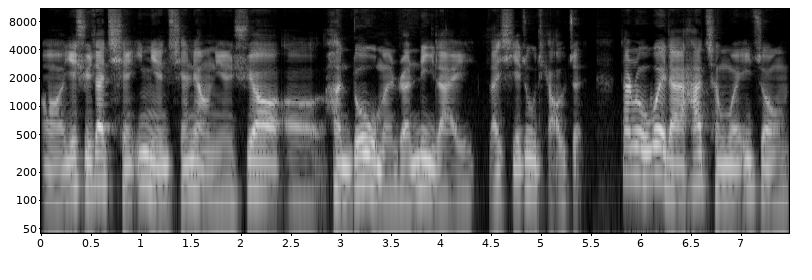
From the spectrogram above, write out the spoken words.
呃，也许在前一年、前两年需要呃很多我们人力来来协助调整。但如果未来它成为一种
